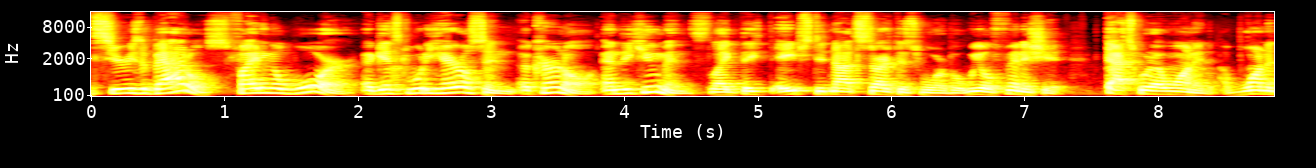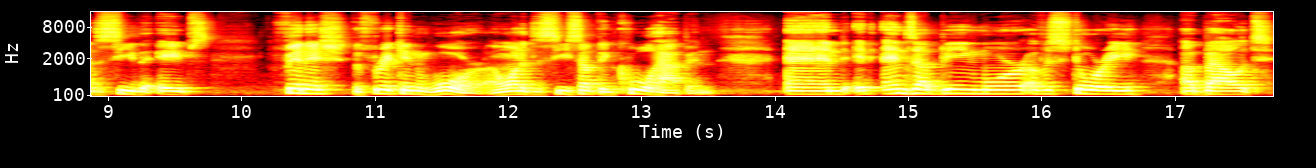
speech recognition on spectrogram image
series of battles, fighting a war against Woody Harrelson, a colonel, and the humans. Like the apes did not start this war, but we'll finish it. That's what I wanted. I wanted to see the apes finish the freaking war. I wanted to see something cool happen. And it ends up being more of a story about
